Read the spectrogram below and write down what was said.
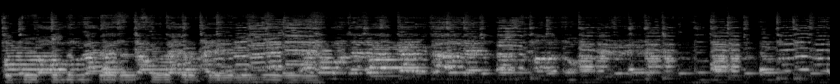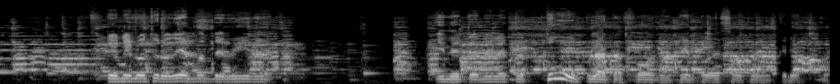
te estoy eternamente agradecido por el privilegio de tener otro día más de vida y de tener esta tu plataforma Tiempo de Fe con Cristo,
